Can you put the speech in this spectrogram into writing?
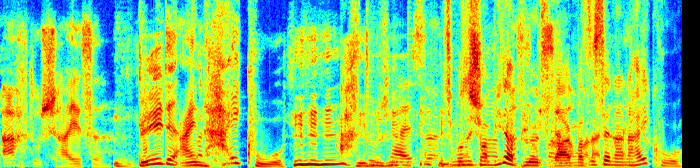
Ach du Scheiße. Bilde ein Haiku. Ach du Scheiße. Jetzt muss ich schon Was wieder ist blöd fragen, was ist denn ein Haiku?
